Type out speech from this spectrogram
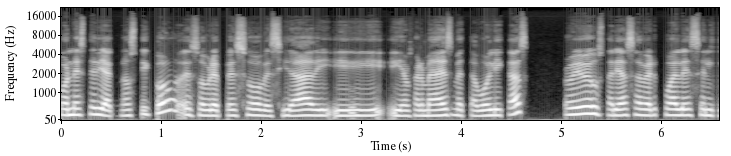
con este diagnóstico de sobrepeso, obesidad y, enfermedades metabólicas. A mí me gustaría saber cuál es el,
